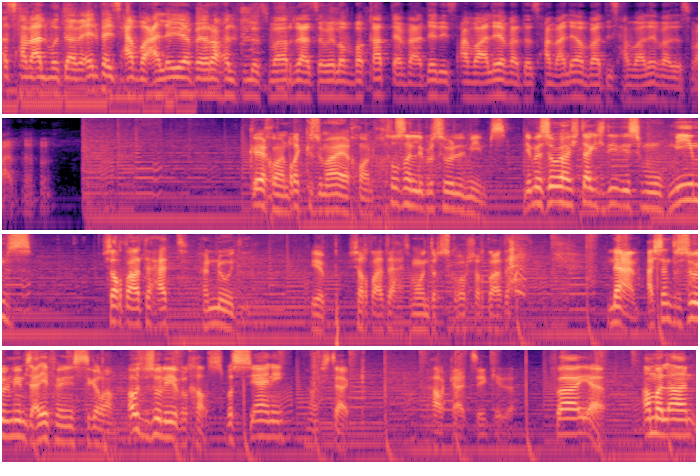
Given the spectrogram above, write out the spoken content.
أسحب على المتابعين فيسحبوا علي فيروحوا الفلوس ما أرجع أسوي لهم مقاطع بعدين يسحبوا علي بعد اسحب عليهم بعد يسحبوا علي بعد اسمع okay يا إخوان ركزوا معي يا إخوان خصوصا اللي بيرسلوا لي ال memes. نبي نسوي هاشتاج جديد اسمه memes شرطة على تحت هنودي. yep شرطة على تحت مو underscore شرطة على تحت. نعم عشان ترسلوا ال memes عليه في الانستغرام أو ترسلوا لي في الخاص بس يعني هاشتاج حركات زي كذا. فيا أما الآن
